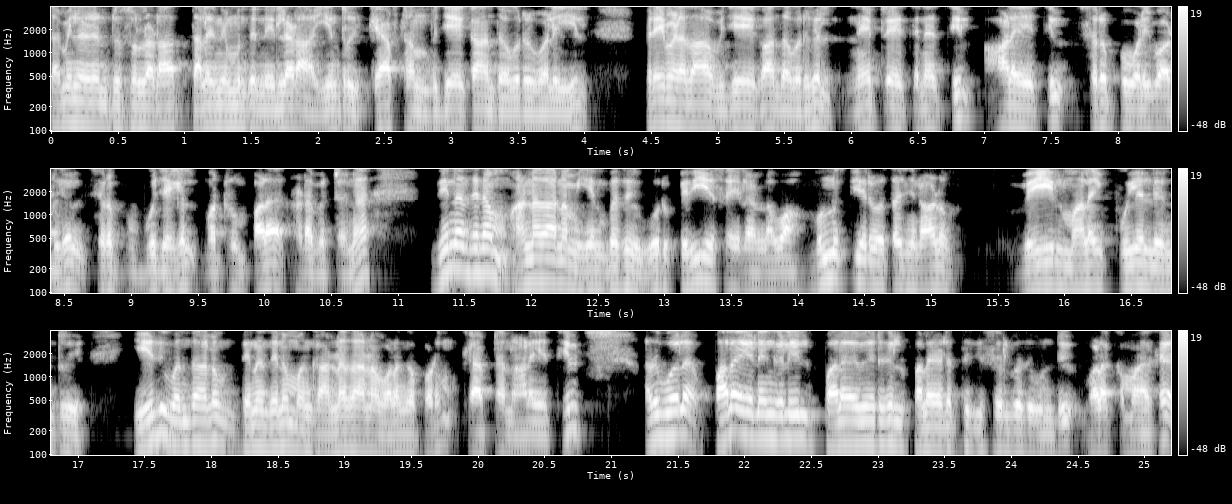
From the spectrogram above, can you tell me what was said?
தமிழன் என்று சொல்லடா தலை நிமிர்ந்து நில்லடா என்று கேப்டன் விஜயகாந்த் அவர் வழியில் பிரேமலதா விஜயகாந்த் அவர்கள் நேற்றைய தினத்தில் ஆலயத்தில் சிறப்பு வழிபாடுகள் சிறப்பு பூஜைகள் மற்றும் பல நடைபெற்றன. தின தினம் அன்னதானம் என்பது ஒரு பெரிய செயல் அல்லவா? முன்னூற்றி அறுபத்தஞ்சு நாளும் வெயில் மழை புயல் என்று எது வந்தாலும் தின தினம் அங்கு அன்னதானம் வழங்கப்படும் கேப்டன் ஆலயத்தில். அதுபோல பல இடங்களில் பல பேர்கள் பல இடத்துக்கு செல்வது உண்டு. வழக்கமாக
